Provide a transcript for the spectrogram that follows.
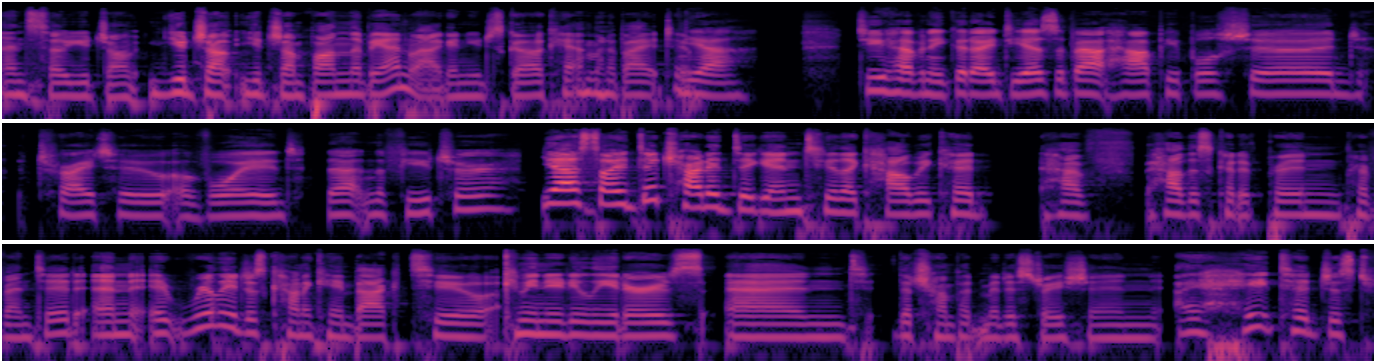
And so you jump, you jump, you jump on the bandwagon. You just go, okay, I'm going to buy it too. Yeah. Do you have any good ideas about how people should try to avoid that in the future? Yeah, so I did try to dig into like how we could have how this could have been prevented and it really just kind of came back to community leaders and the Trump administration. I hate to just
